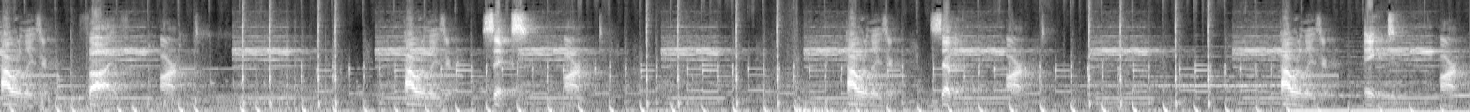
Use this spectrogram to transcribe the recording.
Power laser 5 armed. Power laser 6 armed. Power laser 7 armed. Power laser 8 armed.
